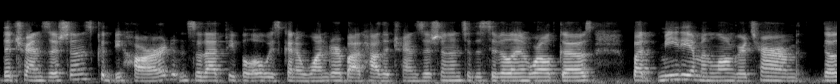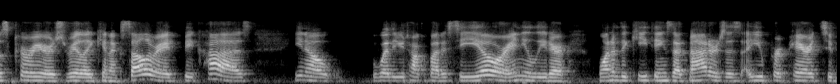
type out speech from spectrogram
the transitions could be hard. And so that people always kind of wonder about how the transition into the civilian world goes. But medium and longer term, those careers really can accelerate because, you know, whether you talk about a CEO or any leader, one of the key things that matters is are you prepared to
